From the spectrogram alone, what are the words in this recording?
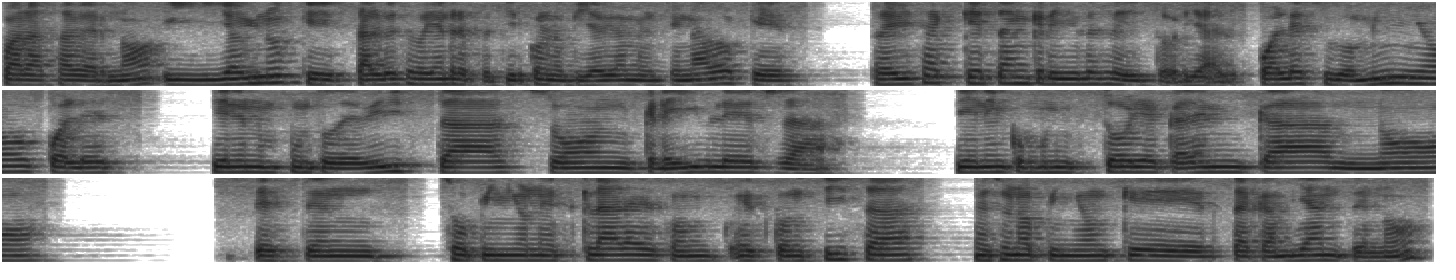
para saber, ¿no? Y hay unos que tal vez se vayan a repetir con lo que ya había mencionado, que es revisa qué tan creíble es la editorial, cuál es su dominio, cuáles tienen un punto de vista, son creíbles, o sea, tienen como una historia académica, no, estén, su opinión es clara, es, es concisa, no es una opinión que está cambiante, ¿no?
